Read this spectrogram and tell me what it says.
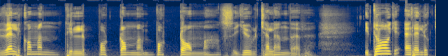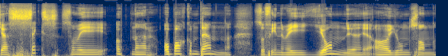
Välkommen till Bortom Bortoms julkalender. Idag är det lucka 6 som vi öppnar och bakom den så finner vi John A. Jonsson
